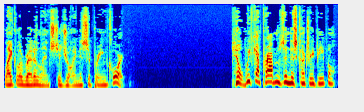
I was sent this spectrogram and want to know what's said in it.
like Loretta Lynch to join the Supreme Court. You know, we've got problems in this country, people.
